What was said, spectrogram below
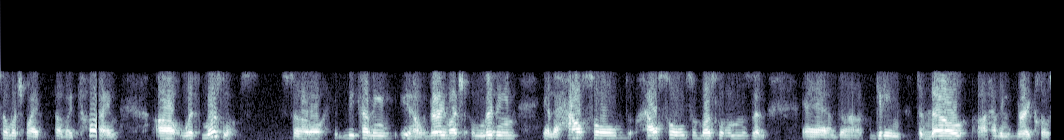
so much of my, of my time uh, with Muslims. So becoming, you know, very much living in the household households of Muslims and and uh, getting to know, uh, having very close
